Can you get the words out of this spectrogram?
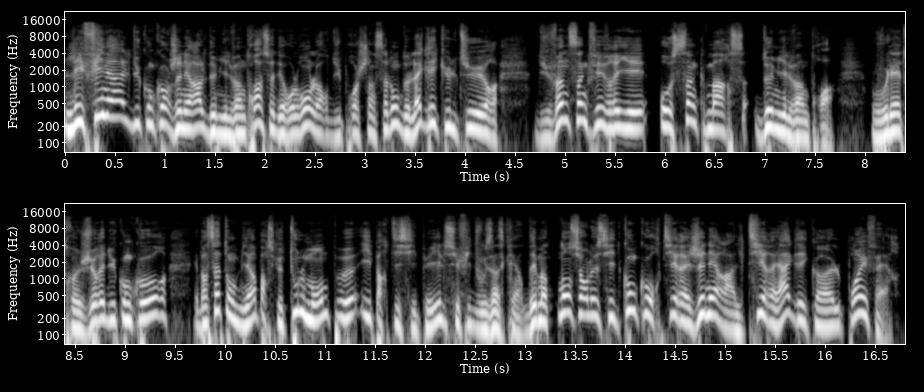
Les finales du concours général 2023 se dérouleront lors du prochain salon de l'agriculture du 25 février au 5 mars 2023. Vous voulez être juré du concours? Eh ben ça tombe bien parce que tout le monde peut y participer. Il suffit de vous inscrire dès maintenant sur le site concours-général-agricole.fr.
